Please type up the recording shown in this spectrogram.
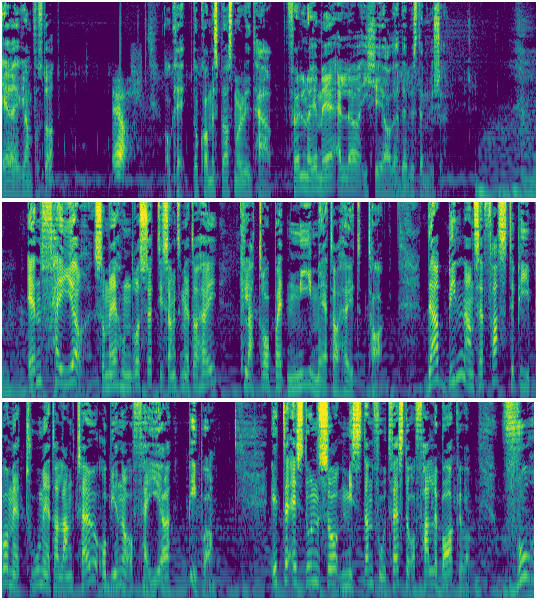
Er reglene forstått? Ja. Ok, da kommer spørsmålet ditt her. Følg nøye med, eller ikke gjør det. Det bestemmer du selv. En feier som er 170 cm høy, klatrer opp på et 9 meter høyt tak. Der binder han seg fast til pipa med et to meter langt tau og begynner å feie pipa. Etter en stund så mister han fotfestet og faller bakover. Hvor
